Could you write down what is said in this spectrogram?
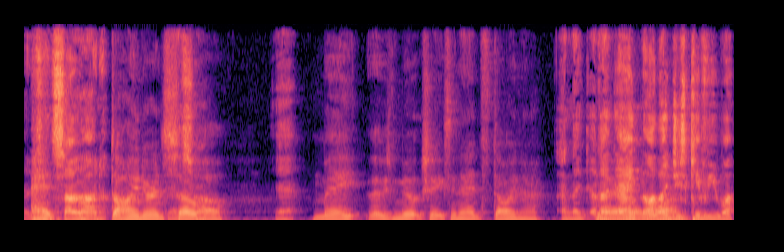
It was in Soho. Diner in Soho. Yeah. Mate, those milkshakes in Ed's Diner. And they, and they ain't like they just give you one.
